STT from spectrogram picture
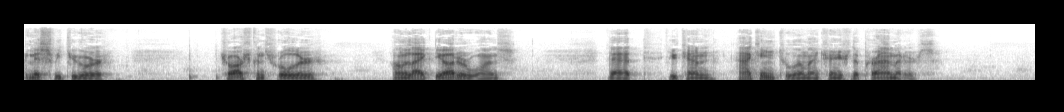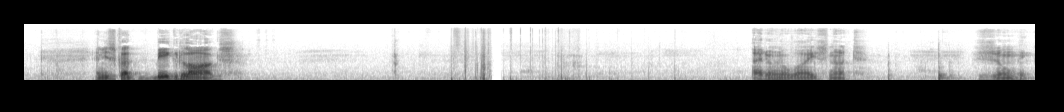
mess with your charge controller, unlike the other ones that you can hack into them and change the parameters. And it's got big logs I don't know why it's not zooming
